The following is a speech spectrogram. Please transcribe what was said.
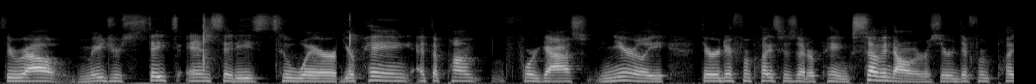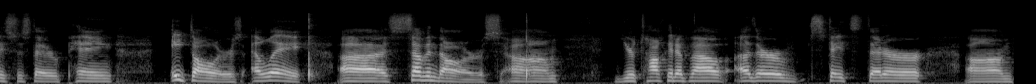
throughout major states and cities to where you're paying at the pump for gas nearly there are different places that are paying seven dollars. There are different places that are paying eight dollars. La uh, seven dollars. Um, you're talking about other states that are um,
